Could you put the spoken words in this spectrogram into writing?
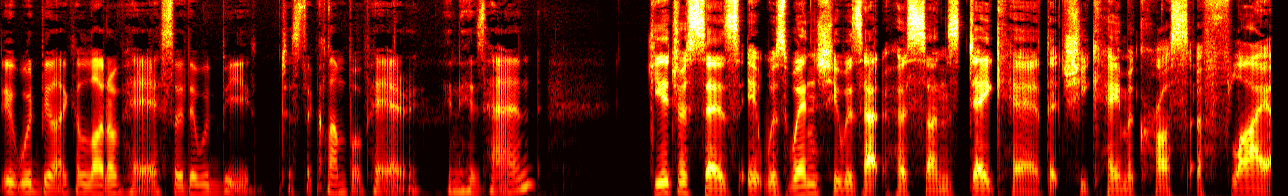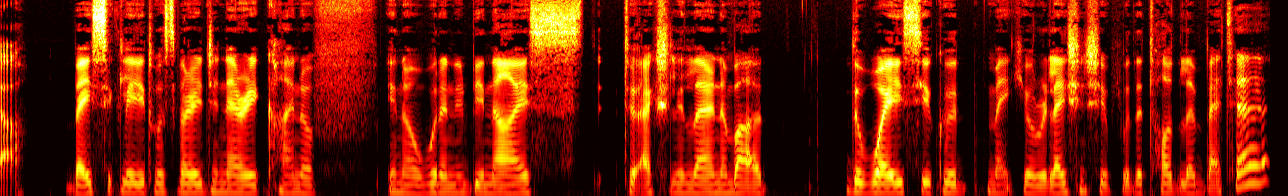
it would be like a lot of hair. So there would be just a clump of hair in his hand. Deirdre says it was when she was at her son's daycare that she came across a flyer. Basically, it was very generic, kind of, you know, wouldn't it be nice to actually learn about the ways you could make your relationship with a toddler better?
